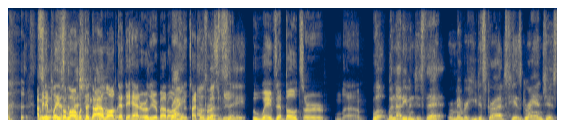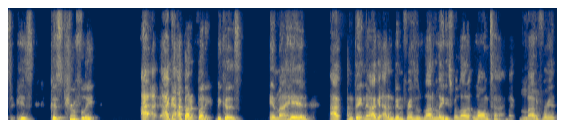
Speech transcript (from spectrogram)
I mean, so it plays along with the could come up dialogue with. that they had earlier about, right, you're the type of person who, say, who waves at boats or. Um, Well, but not even just that. Remember, he describes his grand gesture, his because truthfully, I I, I, got, I found it funny because in my head, I didn't think now I got, I done been friends with a lot of ladies for a lot of, long time, like a lot of friends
